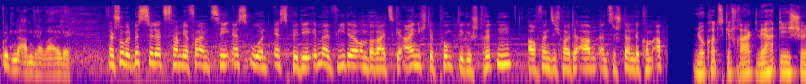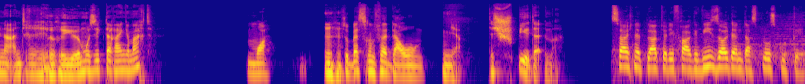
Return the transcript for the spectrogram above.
Guten Abend, Herr Walde. Herr Strobel, bis zuletzt haben ja vor allem CSU und SPD immer wieder um bereits geeinigte Punkte gestritten, auch wenn sich heute Abend ein Zustandekommen ab Nur kurz gefragt, wer hat die schöne André Rieu-Musik da reingemacht? Moi. Zur besseren Verdauung. Ja, das spielt er immer. zeichnet, bleibt ja die Frage, wie soll denn das bloß gut gehen?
